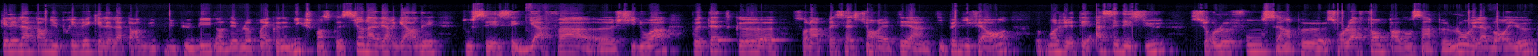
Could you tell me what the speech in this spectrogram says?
quelle est la part du privé, quelle est la part du, public dans le développement économique. Je pense que si on avait regardé tous ces, ces GAFA euh, chinois, peut-être que euh, son appréciation aurait été un petit peu différente. Donc moi, j'ai été assez déçu. Sur le fond, c'est un peu, sur la forme, pardon, c'est un peu long et laborieux,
